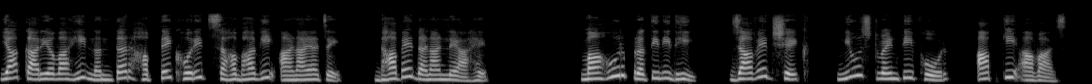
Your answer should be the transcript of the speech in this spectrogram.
या कार्यवाहीनंतर हप्तेखोरीत सहभागी आणायाचे धाबे दणाणले आहेत. माहूर प्रतिनिधी Javed Shaikh news twenty four आपकी आवाज.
